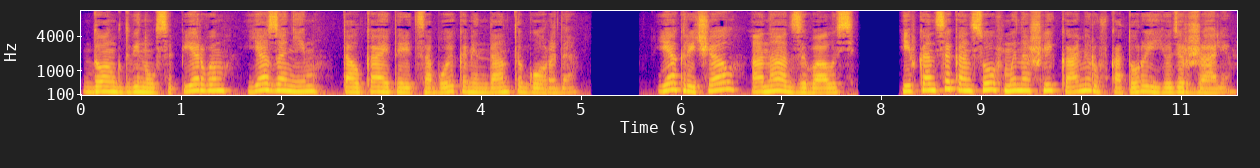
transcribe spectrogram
Донг двинулся первым, я за ним, толкая перед собой коменданта города. Я кричал, она отзывалась, и в конце концов мы нашли камеру, в которой ее держали.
